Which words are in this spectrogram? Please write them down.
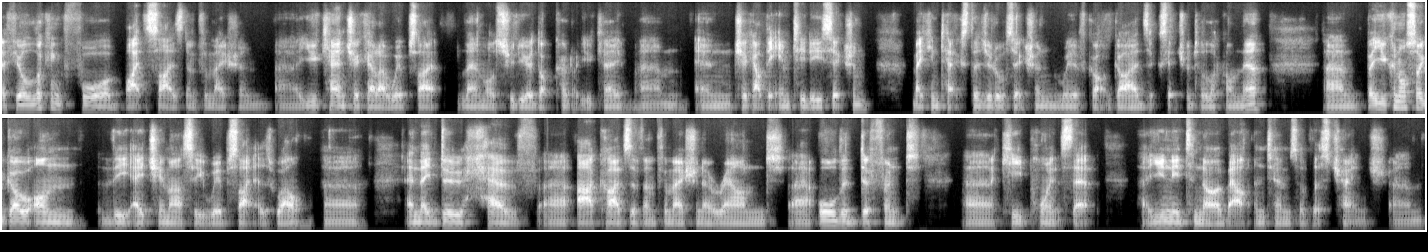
if you're looking for bite-sized information, uh, you can check out our website, landlordstudio.co.uk, um, and check out the MTD section, making tax digital section. We've got guides, etc., to look on there. Um, but you can also go on the HMRC website as well. Uh, and they do have uh, archives of information around uh, all the different uh, key points that uh, you need to know about in terms of this change. Um,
